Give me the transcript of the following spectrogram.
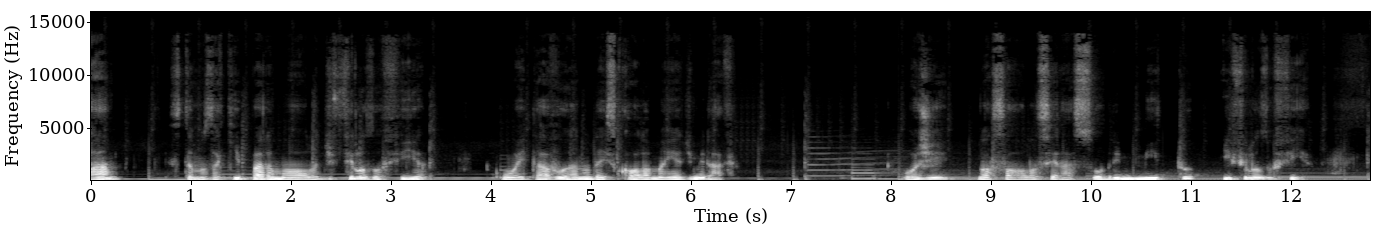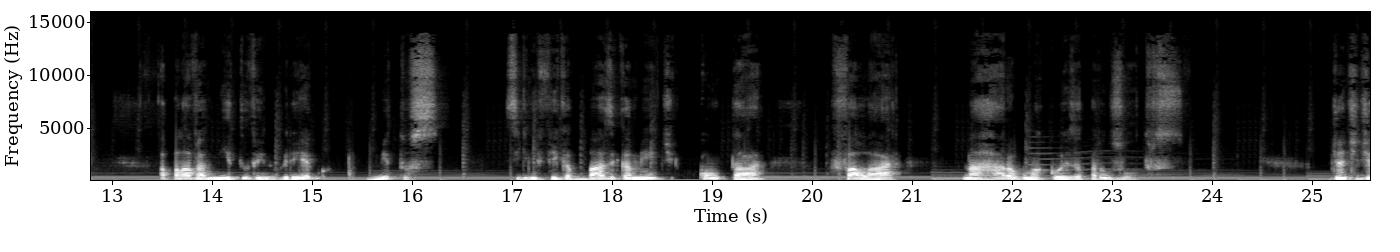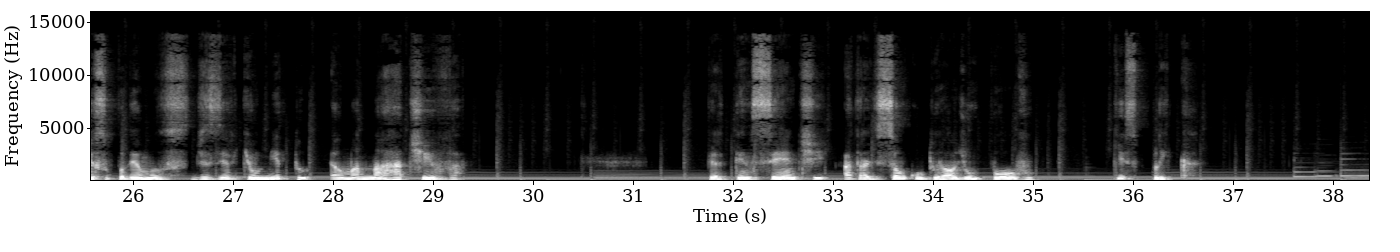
Olá, estamos aqui para uma aula de filosofia com o oitavo ano da Escola Mãe Admirável. Hoje nossa aula será sobre mito e filosofia. A palavra mito vem do grego mitos, significa basicamente contar, falar, narrar alguma coisa para os outros. Diante disso, podemos dizer que o mito é uma narrativa pertencente à tradição cultural de um povo que explica.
